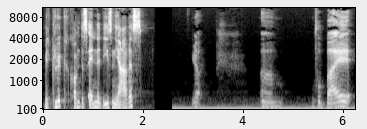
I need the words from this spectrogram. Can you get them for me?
Mit Glück kommt es Ende diesen Jahres. Ja. Ähm, wobei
